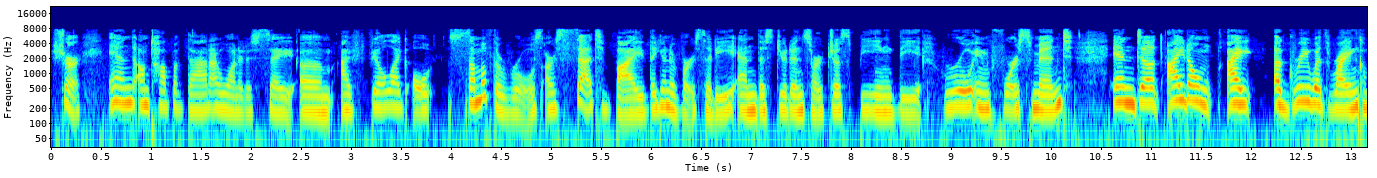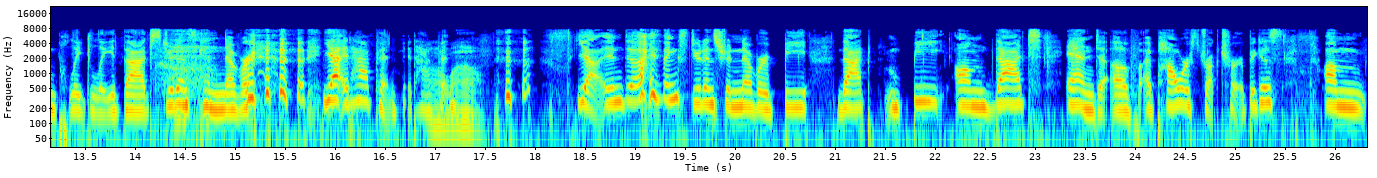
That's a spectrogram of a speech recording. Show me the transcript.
Sure. And on top of that, I wanted to say um, I feel like all, some of the rules are set by the university, and the students are just being the rule enforcement. And uh, I don't, I agree with Ryan completely that students can never. yeah, it happened. It oh, happened. Oh, wow. yeah, and uh, I think students should never be that be on that end of a power structure because um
